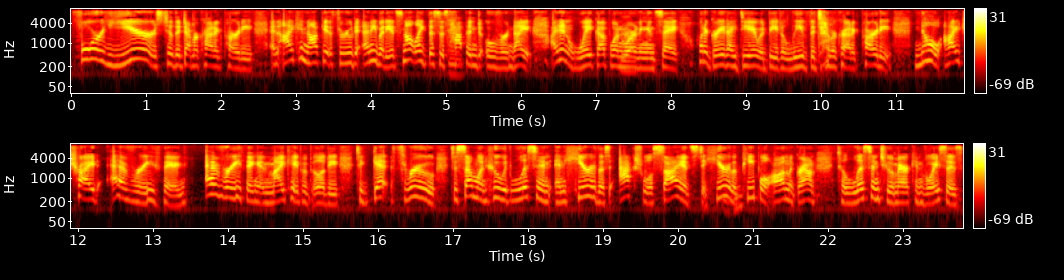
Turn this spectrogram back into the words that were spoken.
for years to the Democratic Party, and I cannot get through to anybody. It's not like this has mm. happened overnight. I didn't wake up one yeah. morning and say, what a great idea it would be to leave the Democratic Party. No, I tried everything everything in my capability to get through to someone who would listen and hear this actual science, to hear mm-hmm. the people on the ground, to listen to American voices.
